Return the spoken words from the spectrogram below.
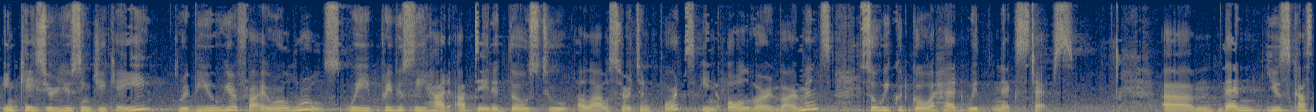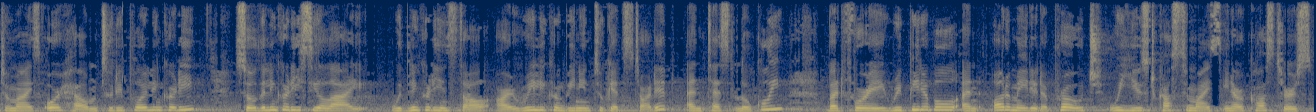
In case you're using GKE, review your firewall rules. We previously had updated those to allow certain ports in all of our environments, so we could go ahead with next steps. Um, then use Kustomize or Helm to deploy Linkerd. So the Linkerd CLI with Linkerd install are really convenient to get started and test locally, but for a repeatable and automated approach, we used Kustomize in our clusters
